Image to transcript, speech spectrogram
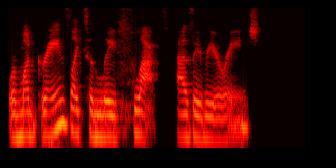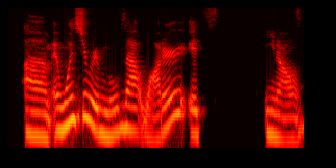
or mud grains like to lay flat as they rearrange. Um, and once you remove that water, it's, you know,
